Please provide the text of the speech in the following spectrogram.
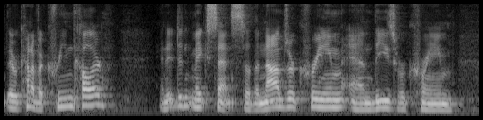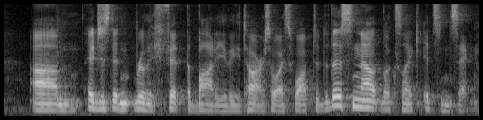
they were kind of a cream color, and it didn't make sense. So the knobs were cream, and these were cream. Um, it just didn't really fit the body of the guitar, so I swapped it to this, and now it looks like it's insane.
